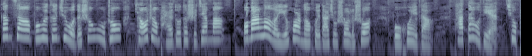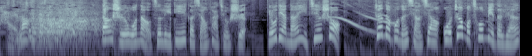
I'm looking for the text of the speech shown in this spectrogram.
肝脏不会根据我的生物钟调整排毒的时间吗？我妈愣了一会儿呢，回答就说了，说不会的，它到点就排了。当时我脑子里第一个想法就是。有点难以接受，真的不能想象我这么聪明的人，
